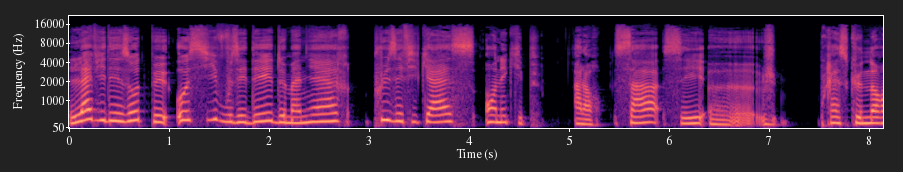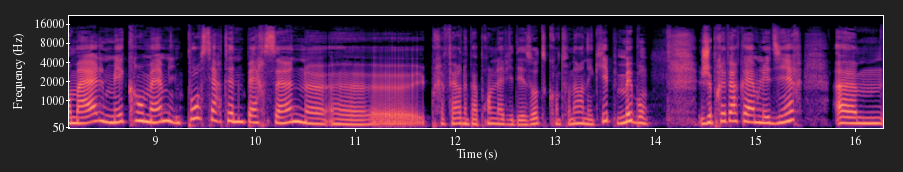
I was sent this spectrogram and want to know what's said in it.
L'avis des autres peut aussi vous aider de manière plus efficace en équipe. Alors ça, c'est euh, presque normal, mais quand même, pour certaines personnes, euh, ils préfèrent ne pas prendre l'avis des autres quand on est en équipe. Mais bon, je préfère quand même le dire. Euh,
